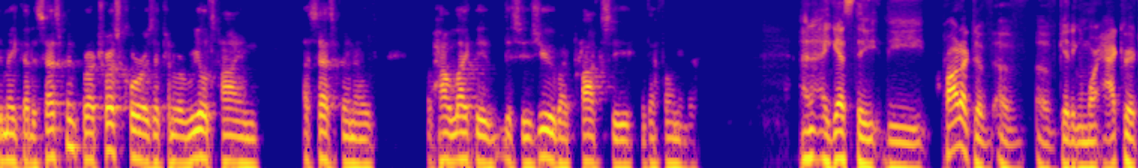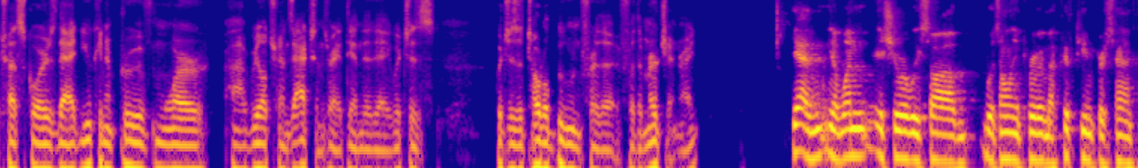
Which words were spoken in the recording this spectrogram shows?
to make that assessment. But our trust score is a kind of a real time assessment of of how likely this is you by proxy of that phone number. And I guess the the product of of of getting a more accurate trust score is that you can approve more uh, real transactions, right? At the end of the day, which is which is a total boon for the for the merchant, right? Yeah, and you know, one issuer we saw was only approving about fifteen percent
